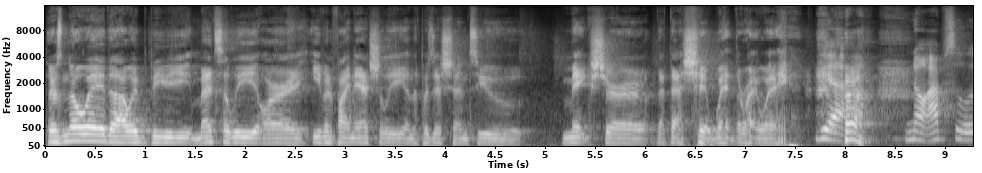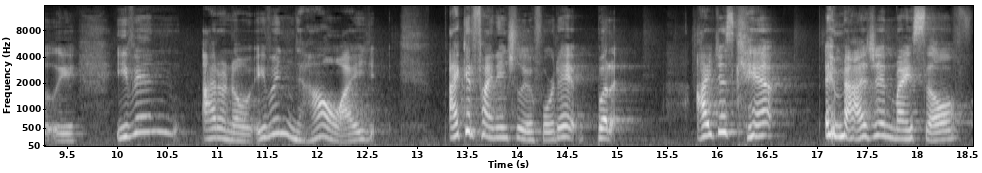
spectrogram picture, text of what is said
There's no way that I would be mentally or even financially in the position to make sure that that shit went the right way. Yeah. no, absolutely. Even I don't know, even now I I could financially afford it, but I just can't imagine myself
